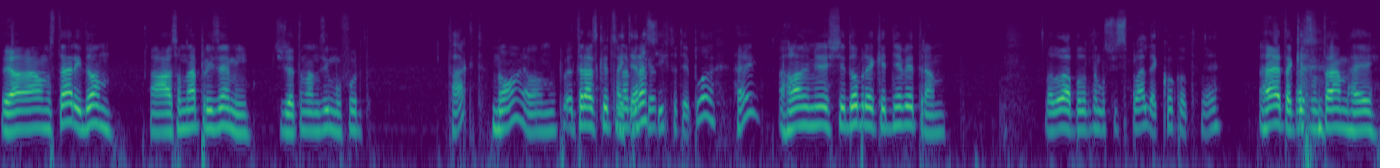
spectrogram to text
Ja mám starý dom a som na prízemí, čiže to mám zimu furt. Fakt? No, ja mám úplne, teraz keď som Aj teraz v týchto teplách? Hej, a hlavne mi je ešte dobre, keď nevetram. No dobrá, potom tam musíš spať ako kokot, nie? Hej, tak keď som tam, hej.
